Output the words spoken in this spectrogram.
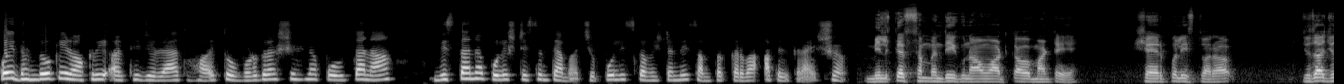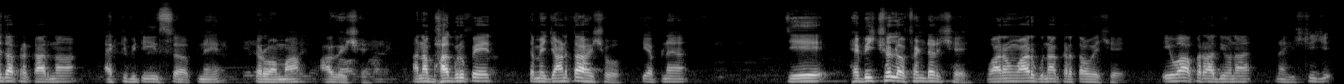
કોઈ ધંધો કે નોકરી અર્થે જરૂરિયાત હોય તો વડોદરા શહેરના પોતાના વિસ્તારના પોલીસ સ્ટેશન તેમજ પોલીસ કમિશનરને સંપર્ક કરવા અપીલ કરાય છે. મિલકત સંબંધી ગુનાઓ અટકાવવા માટે શહેર પોલીસ દ્વારા જુદા જુદા પ્રકારના એક્ટિવિટીઝ આપણે કરવામાં આવે છે. આના ભાગરૂપે તમે જાણતા હશો કે આપણે જે હેબિચ્યુઅલ ઓફેન્ડર છે, વારંવાર ગુના કરતા હોય છે, એવા અપરાધીઓના હિસ્ટ્રી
